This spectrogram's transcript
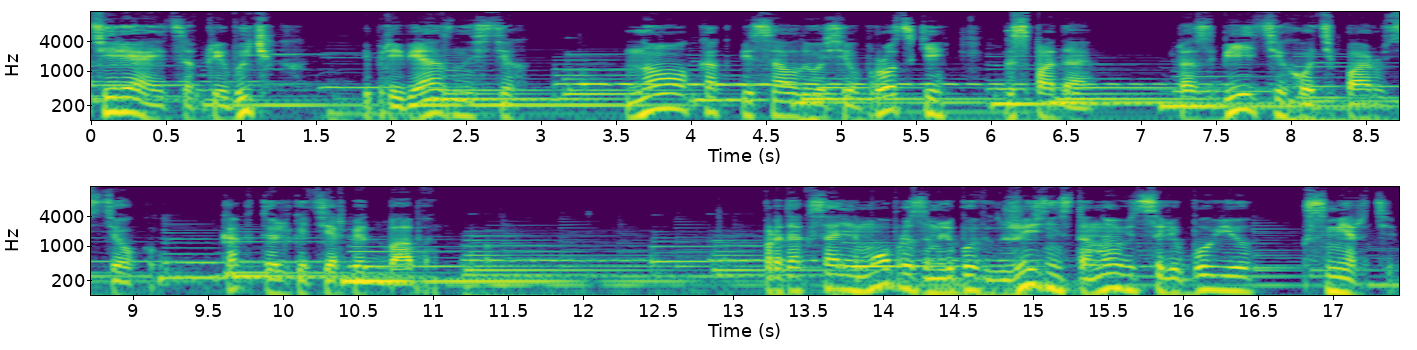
теряется в привычках и привязанностях. Но, как писал Иосиф Бродский, «Господа, разбейте хоть пару стекол, как только терпят бабы». Парадоксальным образом любовь к жизни становится любовью к смерти.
